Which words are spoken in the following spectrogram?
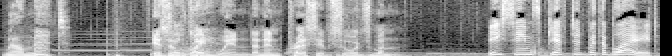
Well met. Isn't Take Right care. Wind an impressive swordsman? He seems gifted with a blade.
